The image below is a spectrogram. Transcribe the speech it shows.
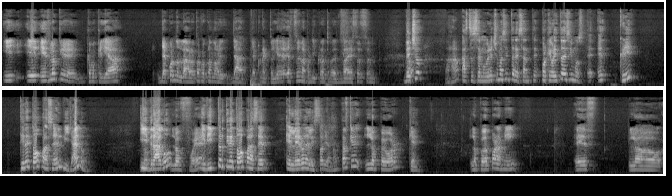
Y, y es lo que. Como que ya. Ya cuando la rata fue cuando. Ya, ya conecto. Ya, ya estoy en la película otra vez. O sea, es. De hecho, Ajá. hasta se me hubiera hecho más interesante. Porque ahorita decimos, eh, eh, Creed tiene todo para ser el villano. Y Drago Lo fue. y Víctor tiene todo para ser el héroe de la historia, ¿no? ¿Sabes qué? Lo peor. ¿Qué? Lo peor para mí es lo,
